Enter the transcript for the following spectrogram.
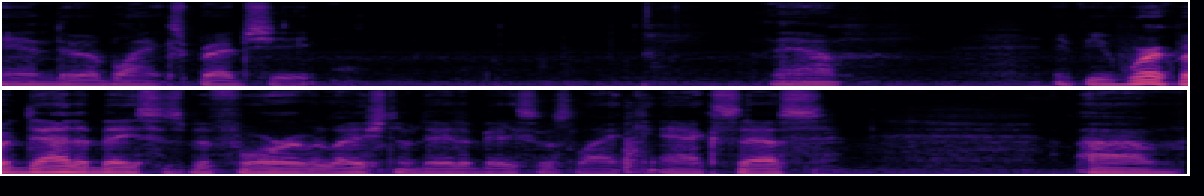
into a blank spreadsheet. Now, if you've worked with databases before, relational databases like Access, um,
